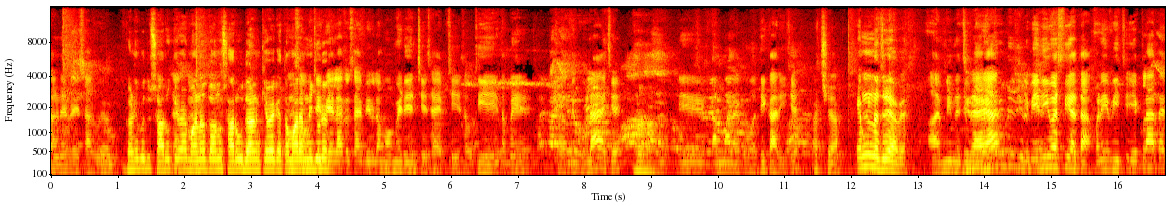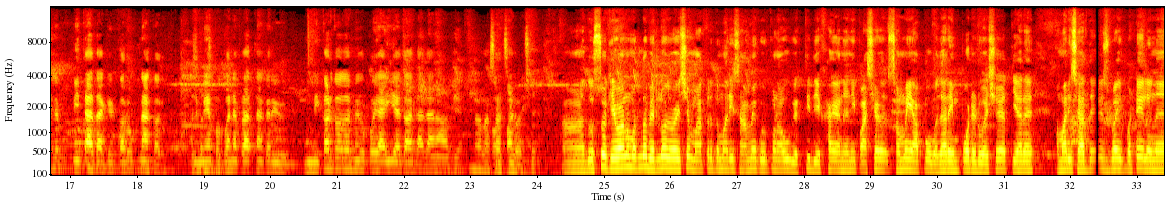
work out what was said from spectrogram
સારું એવું ઘણી બધું સારું કહેવાય માનવતાનું સારું ઉદાહરણ કહેવાય કે તમારે એમની જોડે પહેલા તો સાહેબ પેલા મોમેડિયન છે સાહેબ છે સૌથી તમે તમે બોલાયા છે હા હા. એ કામમાં અધિકારી છે. અચ્છા. એમને નજરે આવે? આ એમની નજરે આવ્યા એ બે દિવસથી હતા પણ એ એકલા હતા એટલે પીતા હતા કે કરું કે ના કરું. અને મેં ભગવાનને પ્રાર્થના કરી હું નીકળતો હતો મેં કોઈ આવી ગયા તો આ દાદાના આવશે ના ના સાચી વાત છે. દોસ્તો કહેવાનો મતલબ એટલો જ હોય છે માત્ર તમારી સામે કોઈ પણ આવું વ્યક્તિ દેખાય અને એની પાછળ સમય આપવો વધારે ઇમ્પોર્ટન્ટ હોય છે. અત્યારે અમારી સાથે સુરેશભાઈ પટેલ અને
